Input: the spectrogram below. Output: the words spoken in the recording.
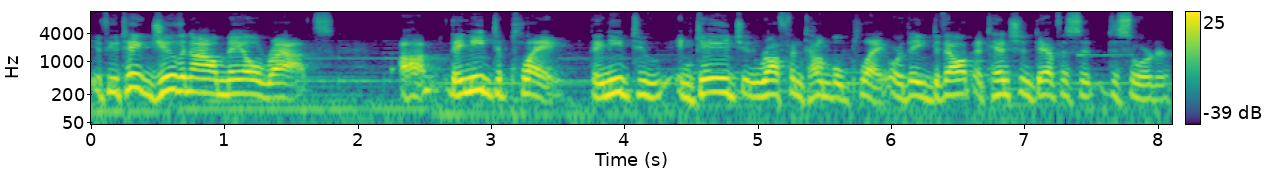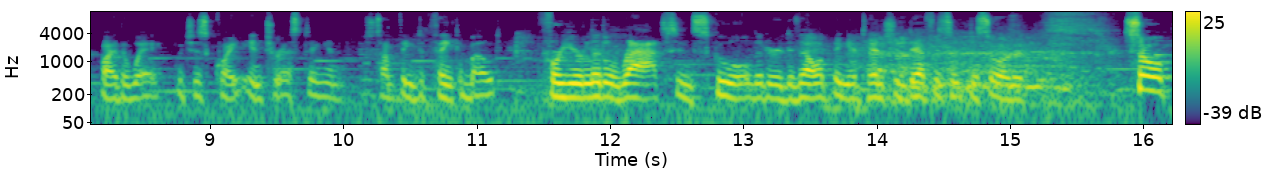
if you take juvenile male rats, um, they need to play. They need to engage in rough and tumble play, or they develop attention deficit disorder, by the way, which is quite interesting and something to think about for your little rats in school that are developing attention deficit disorder. So,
